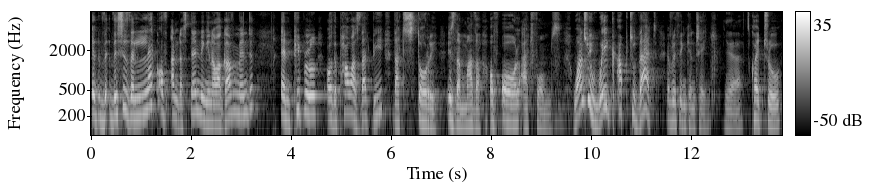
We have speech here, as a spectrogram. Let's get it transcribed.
eh, this is the lack of understanding in our government and people or the powers that be, that story is the mother of all art forms. Once we wake up to that, everything can change. Yeah, it's quite true.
